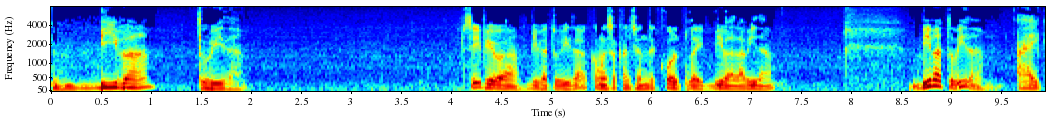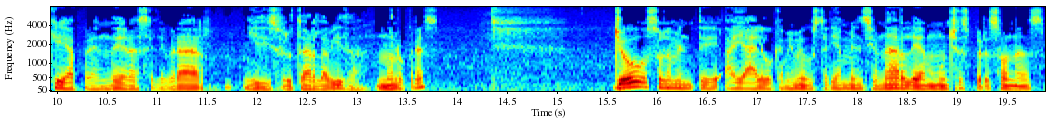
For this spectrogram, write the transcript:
Viva tu vida. Sí, viva, viva tu vida, como esa canción de Coldplay, Viva la vida. Viva tu vida. Hay que aprender a celebrar y disfrutar la vida, ¿no lo crees? Yo solamente hay algo que a mí me gustaría mencionarle a muchas personas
